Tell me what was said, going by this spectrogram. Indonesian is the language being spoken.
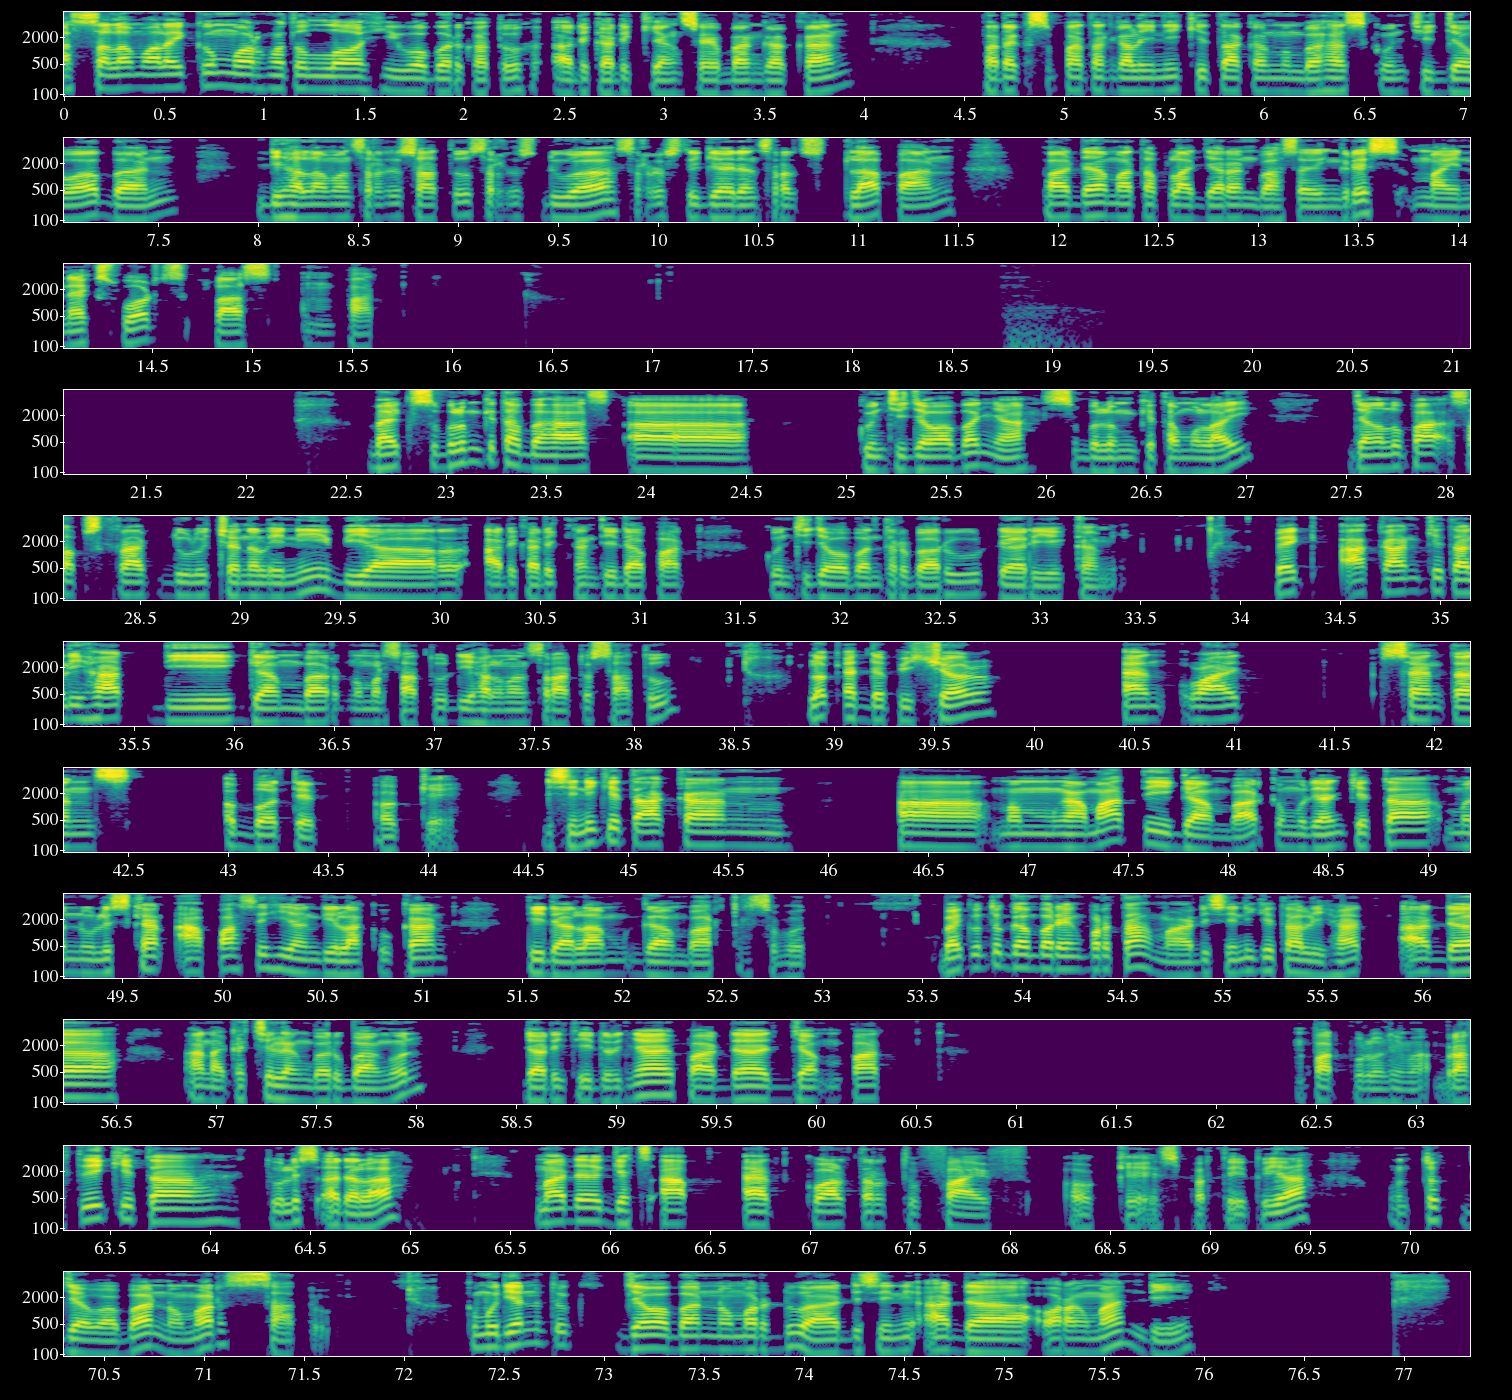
Assalamualaikum warahmatullahi wabarakatuh, adik-adik yang saya banggakan. Pada kesempatan kali ini kita akan membahas kunci jawaban di halaman 101, 102, 103, dan 108 pada mata pelajaran Bahasa Inggris My Next Words kelas 4. Baik, sebelum kita bahas uh, kunci jawabannya, sebelum kita mulai, Jangan lupa subscribe dulu channel ini biar adik-adik nanti dapat kunci jawaban terbaru dari kami. Baik, akan kita lihat di gambar nomor 1 di halaman 101. Look at the picture and write sentence about it. Oke, di sini kita akan uh, mengamati gambar, kemudian kita menuliskan apa sih yang dilakukan di dalam gambar tersebut. Baik, untuk gambar yang pertama, di sini kita lihat ada anak kecil yang baru bangun dari tidurnya pada jam 4.45. Berarti kita tulis adalah Mother gets up at quarter to five. Oke, seperti itu ya untuk jawaban nomor satu. Kemudian untuk jawaban nomor dua, di sini ada orang mandi.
